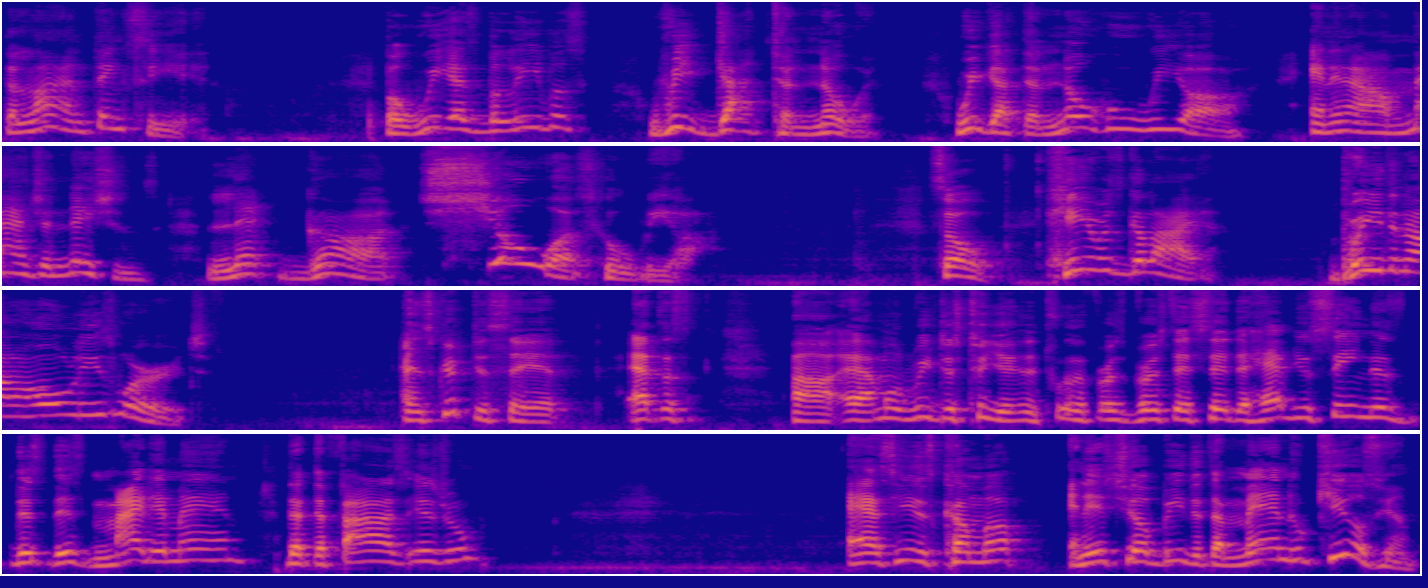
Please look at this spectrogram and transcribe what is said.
The lion thinks he is. But we as believers, we got to know it. We got to know who we are, and in our imaginations, let God show us who we are. So here is Goliath breathing out all these words. And scripture said, at this, uh, I'm gonna read this to you in the 21st verse. They said, "Have you seen this this this mighty man that defies Israel? As he has come up, and it shall be that the man who kills him,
